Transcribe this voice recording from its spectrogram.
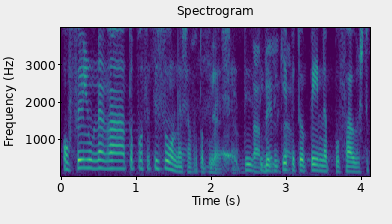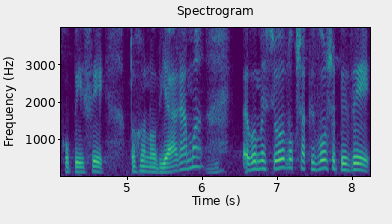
οφείλουν να τοποθετηθούν σε αυτό το πλαίσιο. Ε, Τη μέλη συγκεντρική θα- επιτροπή είναι που θα οριστικοποιηθεί το χρονοδιάγραμμα. Εγώ είμαι αισιόδοξη ακριβώς επειδή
